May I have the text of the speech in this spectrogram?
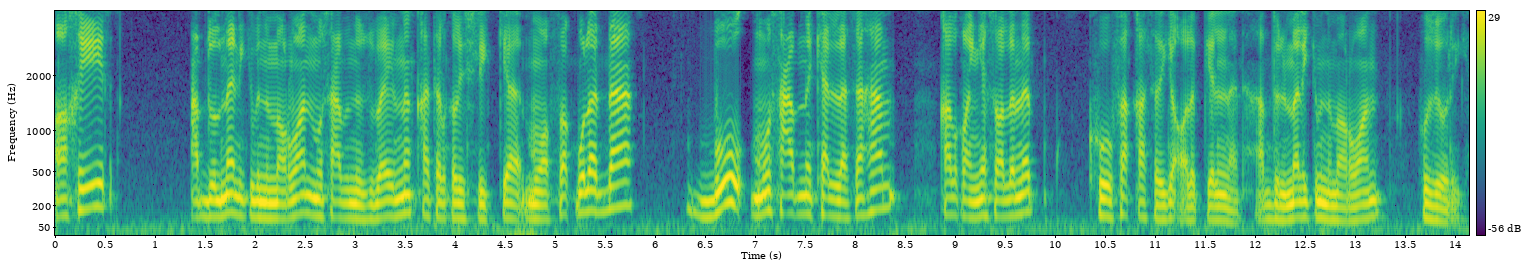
oxir Abdulmalik ibn Marwan Musab ibn Zubayrni qatl qilishlikka muvaffaq bo'ladi-da, bu Musabni kallasi ham qalqonga solinib Kufa qasriga olib kelinadi. Abdulmalik ibn Marwan huzuriga.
